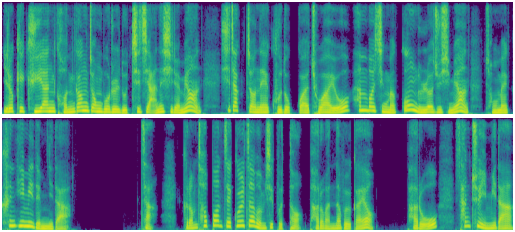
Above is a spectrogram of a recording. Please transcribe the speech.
이렇게 귀한 건강 정보를 놓치지 않으시려면 시작 전에 구독과 좋아요 한 번씩만 꾹 눌러주시면 정말 큰 힘이 됩니다. 자, 그럼 첫 번째 꿀잠 음식부터 바로 만나볼까요? 바로 상추입니다.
